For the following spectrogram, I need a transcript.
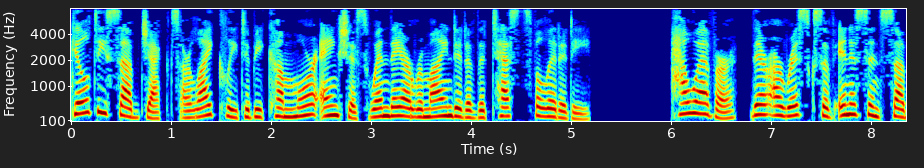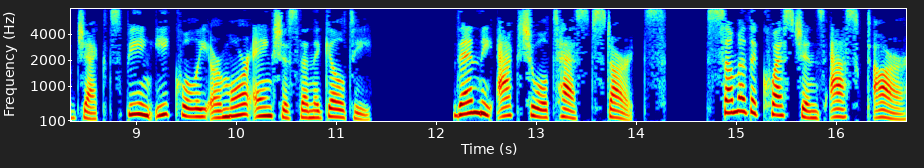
Guilty subjects are likely to become more anxious when they are reminded of the test's validity. However, there are risks of innocent subjects being equally or more anxious than the guilty. Then the actual test starts. Some of the questions asked are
